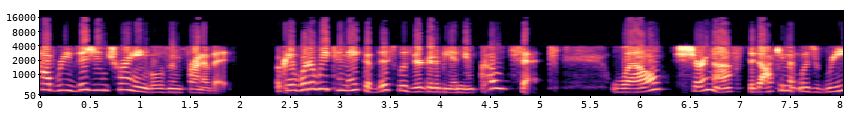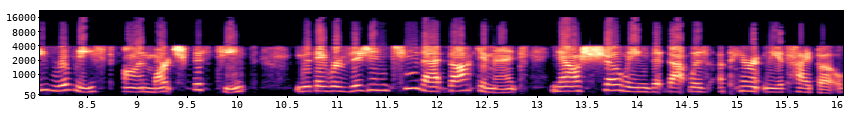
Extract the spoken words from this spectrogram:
had revision triangles in front of it. Okay, what are we to make of this? Was there going to be a new code set? Well, sure enough, the document was re released on March 15th with a revision to that document now showing that that was apparently a typo.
